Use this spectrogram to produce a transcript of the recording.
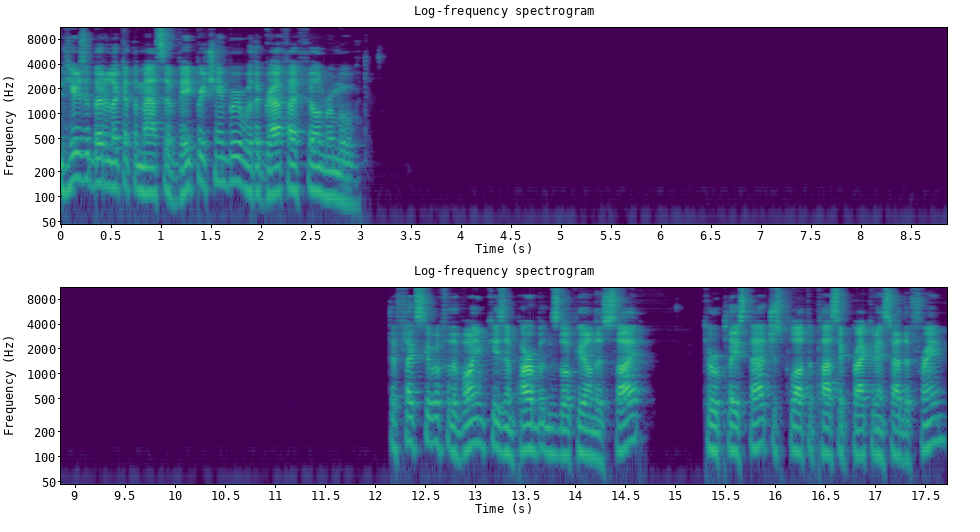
And here's a better look at the massive vapor chamber with the graphite film removed. The flex cable for the volume keys and power buttons located on this side. To replace that, just pull out the plastic bracket inside the frame,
